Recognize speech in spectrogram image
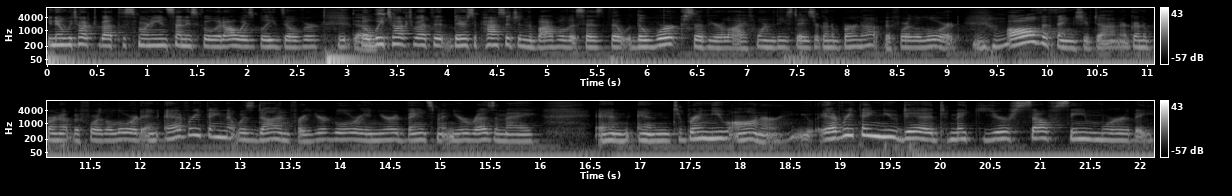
You know, we talked about this morning in Sunday school. It always bleeds over. It does. But we talked about that. There's a passage in the Bible that says that the works of your life one of these days are going to burn up before the Lord. Mm-hmm. All the things you've done are going to burn up before the Lord, and everything that was done for your glory and your advancement and your resume. And, and to bring you honor, you, everything you did to make yourself seem worthy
